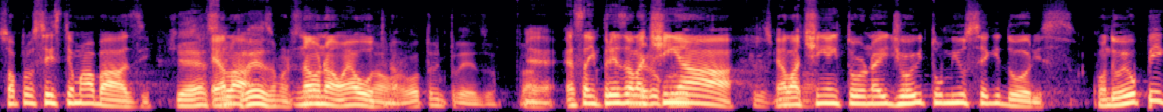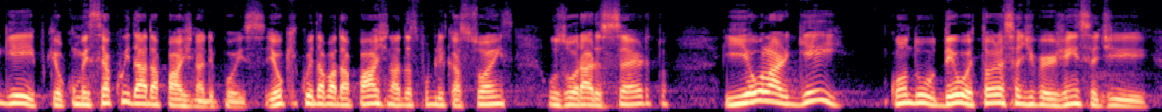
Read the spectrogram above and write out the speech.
só para vocês terem uma base. Que é essa ela- empresa, Marcelo? Não, não, é outra. Não, é outra empresa. Tá. É, essa empresa ela tinha, ela tinha em torno aí de 8 mil seguidores. Quando eu peguei, porque eu comecei a cuidar da página depois. Eu que cuidava da página, das publicações, os horários certos. E eu larguei, quando deu toda essa divergência de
